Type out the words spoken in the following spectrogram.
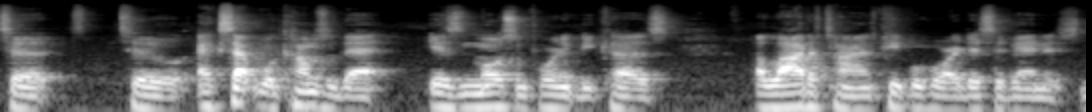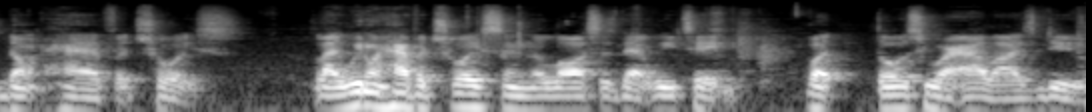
to to accept what comes with that is most important because a lot of times people who are disadvantaged don't have a choice. Like we don't have a choice in the losses that we take, but those who are allies do.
